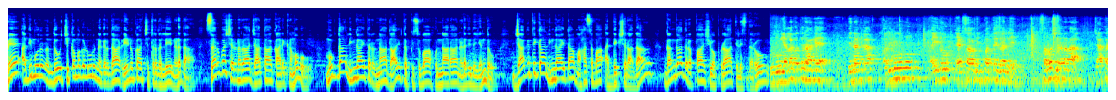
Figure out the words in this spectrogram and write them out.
ಮೇ ಹದಿಮೂರರಂದು ಚಿಕ್ಕಮಗಳೂರು ನಗರದ ರೇಣುಕಾ ಚಿತ್ರದಲ್ಲಿ ನಡೆದ ಸರ್ವ ಶರಣರ ಜಾಥಾ ಕಾರ್ಯಕ್ರಮವು ಮುಗ್ಧ ಲಿಂಗಾಯತರನ್ನ ದಾರಿ ತಪ್ಪಿಸುವ ಹುನ್ನಾರ ನಡೆದಿದೆ ಎಂದು ಜಾಗತಿಕ ಲಿಂಗಾಯತ ಮಹಾಸಭಾ ಅಧ್ಯಕ್ಷರಾದ ಗಂಗಾಧರಪ್ಪ ಶಿವಪುರ ತಿಳಿಸಿದರು. ನಿಮಗೆಲ್ಲ ಗೊತ್ತಿರೋ ಹಾಗೆ ದಿನಾಂಕ ಹದಿಮೂರು ಐದು ಎರಡ್ ಸಾವಿರದ ಇಪ್ಪತ್ತೈದರಲ್ಲಿ ಸರ್ವಶರಣರ ಜಾಥಾ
